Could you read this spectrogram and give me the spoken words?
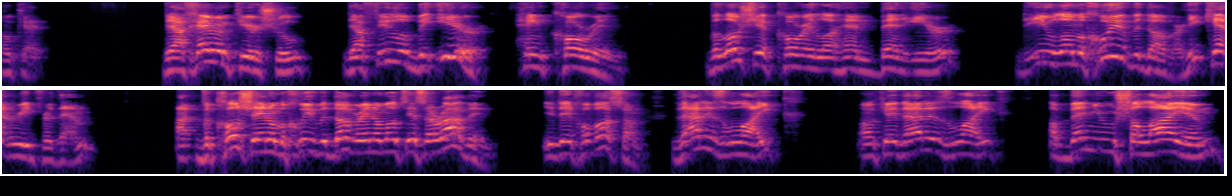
Okay. The acherim pirshu the afilu be'ir hen korin veloshia kore lahen ben ir the iu lo mechuyev v'davar. He can't read for them. Uh, V'kol she'eno mechuyev v'davar eno motzias harabim yidei chovosam. That is like, okay, that is like a Ben Yerushalayim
